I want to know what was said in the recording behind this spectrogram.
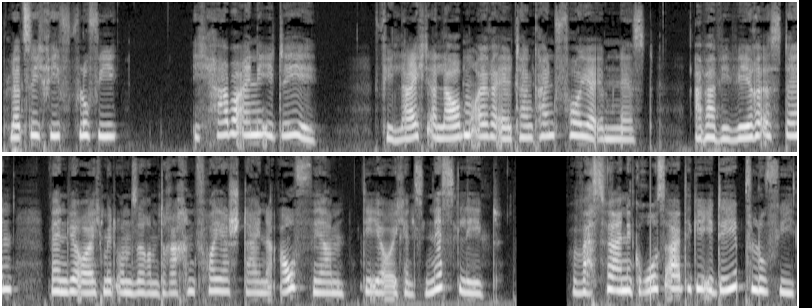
Plötzlich rief Fluffy Ich habe eine Idee. Vielleicht erlauben eure Eltern kein Feuer im Nest, aber wie wäre es denn, wenn wir euch mit unserem Drachenfeuersteine aufwärmen, die ihr euch ins Nest legt? Was für eine großartige Idee, Fluffy,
